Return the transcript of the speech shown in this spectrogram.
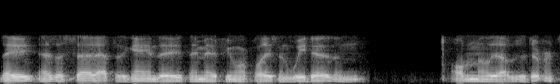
they, as I said after the game, they they made a few more plays than we did, and ultimately that was the difference.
